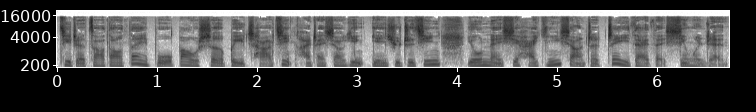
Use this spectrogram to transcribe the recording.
记者遭到逮捕、报社被查禁，寒蝉效应延续至今，有哪些还影响着这一代的新闻人？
